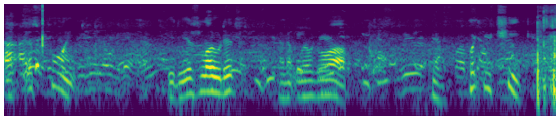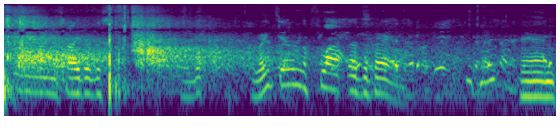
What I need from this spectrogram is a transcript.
at this point, it is loaded and it will go off. Now, put your cheek on the side of the and look right down the flat of the barrel. And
